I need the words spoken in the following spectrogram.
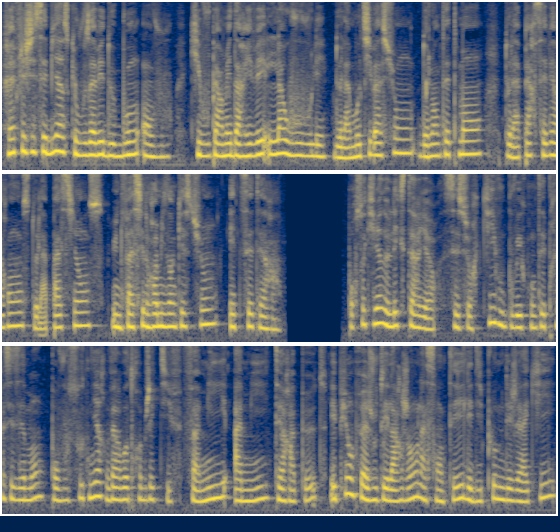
Réfléchissez bien à ce que vous avez de bon en vous, qui vous permet d'arriver là où vous voulez. De la motivation, de l'entêtement, de la persévérance, de la patience, une facile remise en question, etc. Pour ce qui vient de l'extérieur, c'est sur qui vous pouvez compter précisément pour vous soutenir vers votre objectif. Famille, amis, thérapeute. Et puis on peut ajouter l'argent, la santé, les diplômes déjà acquis.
